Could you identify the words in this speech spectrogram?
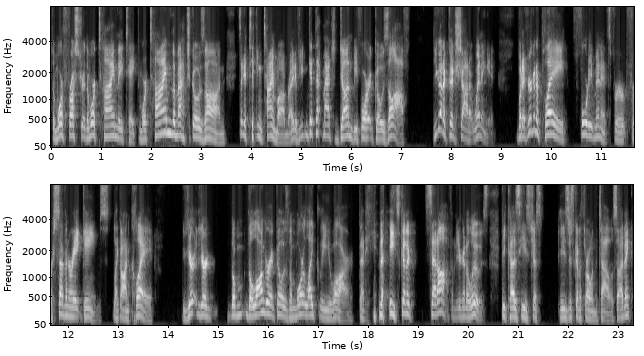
the more frustrated, the more time they take, the more time the match goes on. It's like a ticking time bomb, right? If you can get that match done before it goes off, you got a good shot at winning it. But if you're going to play 40 minutes for for seven or eight games, like on clay, you're you're the the longer it goes, the more likely you are that he, that he's going to set off and you're going to lose because he's just he's just going to throw in the towel. So I think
